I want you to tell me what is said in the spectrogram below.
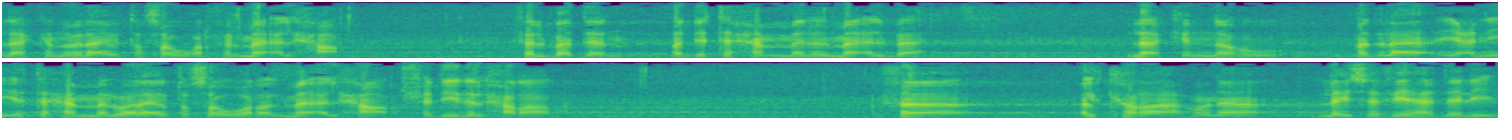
لكنه لا يتصور في الماء الحار. فالبدن قد يتحمل الماء البارد لكنه قد لا يعني يتحمل ولا يتصور الماء الحار شديد الحرارة. فالكراهة هنا ليس فيها دليل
